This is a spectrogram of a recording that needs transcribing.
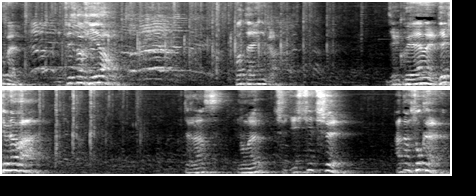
Super. Mieczysław Fijał. Potęga. Dziękujemy. Wielkie brawa. Teraz numer 33. Adam Cuker.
